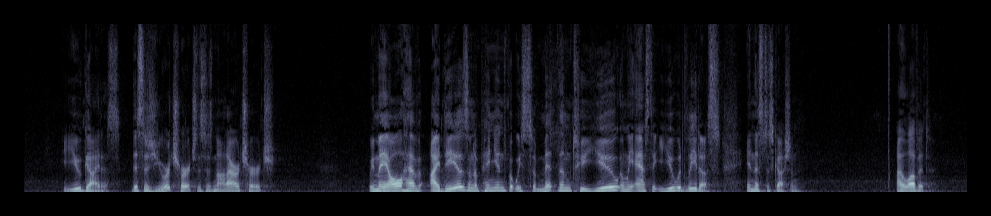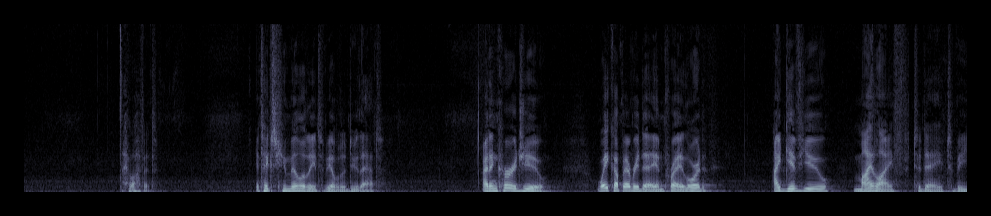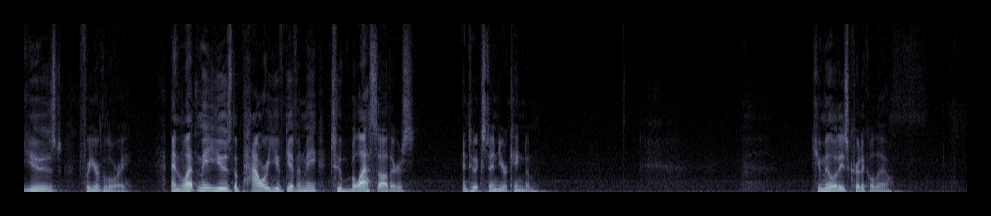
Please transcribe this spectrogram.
you guide us. This is your church, this is not our church. We may all have ideas and opinions, but we submit them to you and we ask that you would lead us in this discussion. I love it. I love it. It takes humility to be able to do that. I'd encourage you wake up every day and pray, Lord, I give you my life today to be used for your glory. And let me use the power you've given me to bless others and to extend your kingdom. Humility is critical, though.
